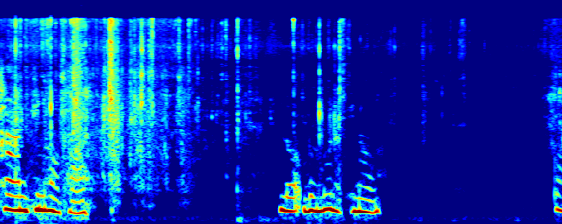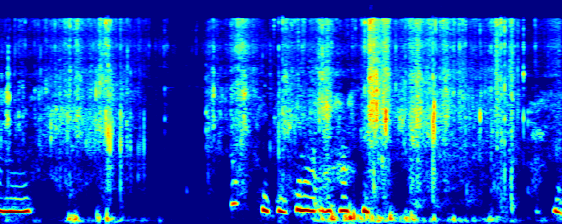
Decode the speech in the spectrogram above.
ทานพี่น้องค่ะเลาะเบิ่งดูนแหละพี่น้องตรงนี้ พี่พี่พี่น้องนะคะนี่ค่ะนี่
